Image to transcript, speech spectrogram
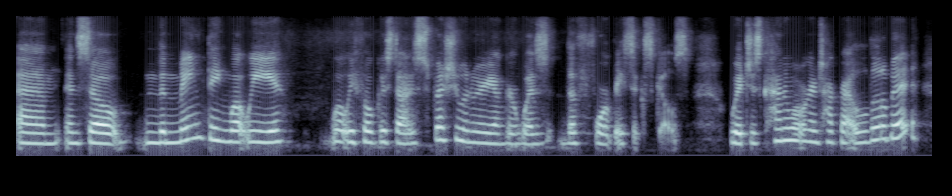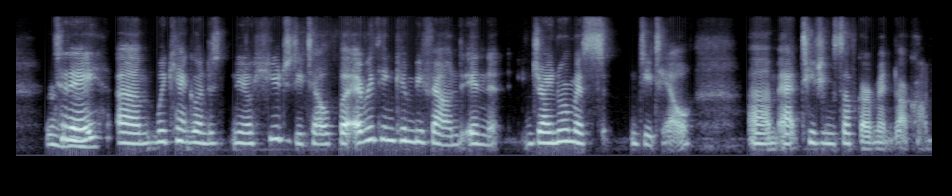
um, and so the main thing what we what we focused on, especially when we were younger, was the four basic skills, which is kind of what we're going to talk about a little bit mm-hmm. today. Um, we can't go into you know huge detail, but everything can be found in ginormous detail um, at teachingselfgovernment.com.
